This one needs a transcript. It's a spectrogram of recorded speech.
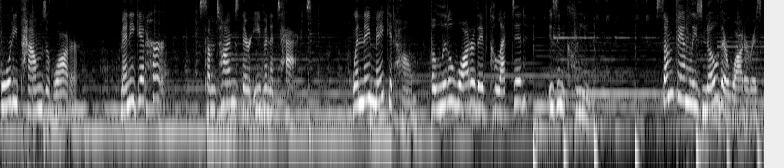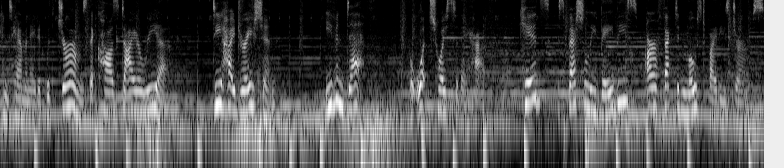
40 pounds of water. Many get hurt. Sometimes they're even attacked. When they make it home, the little water they've collected isn't clean. Some families know their water is contaminated with germs that cause diarrhea, dehydration, even death. But what choice do they have? Kids, especially babies, are affected most by these germs.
